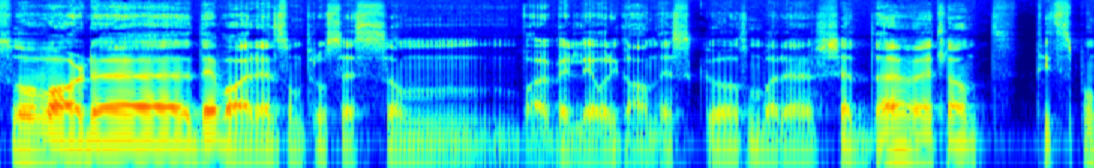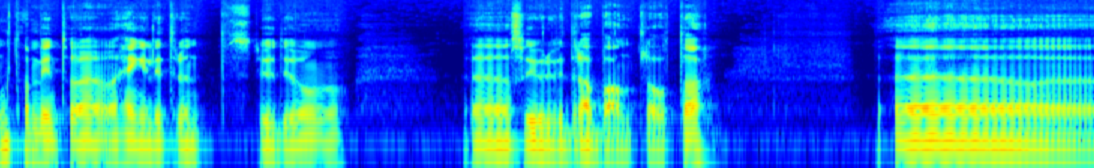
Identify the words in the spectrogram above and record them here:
Så var det Det var en sånn prosess som var veldig organisk, og som bare skjedde ved et eller annet tidspunkt. Han begynte å henge litt rundt studio. eh, så gjorde vi Drabant-låta. Eh,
